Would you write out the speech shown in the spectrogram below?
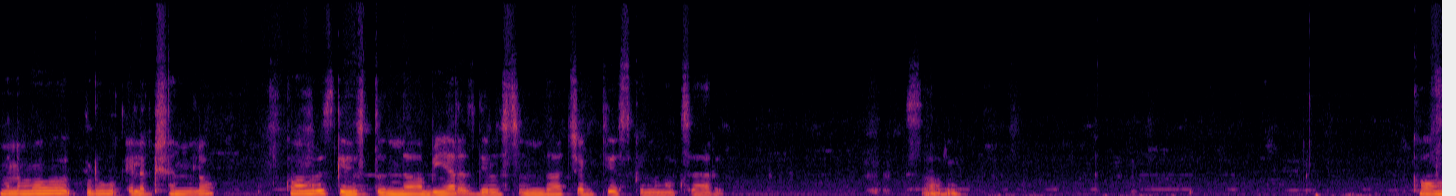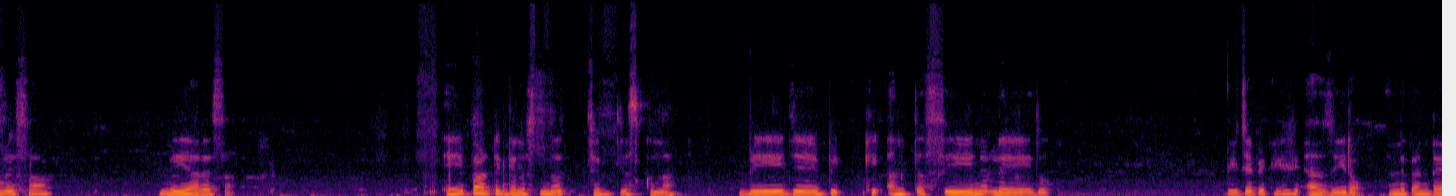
మనము ఇప్పుడు ఎలక్షన్‌లో కాంగ్రెస్ గెలుస్తుందా? బీఆర్ఎస్ గెలుస్తుందా? చెక్ చేసుకుందాం ఒకసారి. సారీ. కాంగ్రెసా? బీఆర్ఎసా? ఏ పార్టీ గెలుస్తుందో చెక్ చేసుకుందాం. బీజేపీకి అంత సీను లేదు. బీజేపీకి జీరో. ఎందుకంటే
